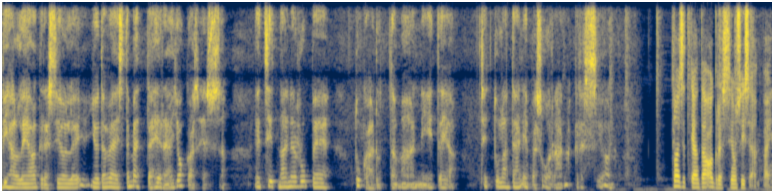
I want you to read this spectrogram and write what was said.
vihalle ja aggressioille, joita väistämättä herää jokaisessa. Että sitten nainen rupeaa tukahduttamaan niitä ja sitten tullaan tähän epäsuoraan aggressioon. Naiset kääntää aggression sisäänpäin.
